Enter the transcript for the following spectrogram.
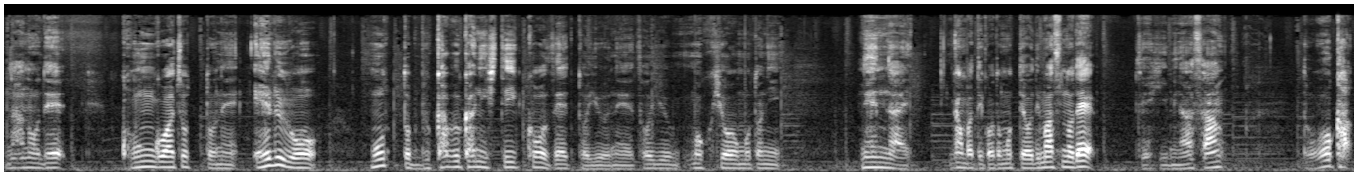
なので今後はちょっとね L をもっとブカブカにしていこうぜというねそういう目標をもとに年内頑張っていこうと思っておりますので是非皆さんどうか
